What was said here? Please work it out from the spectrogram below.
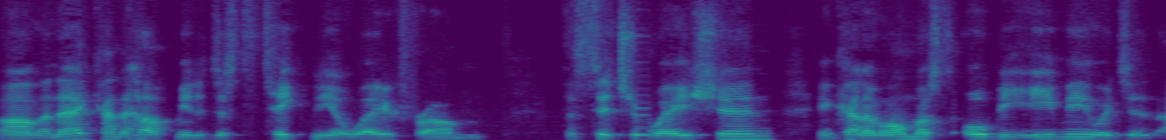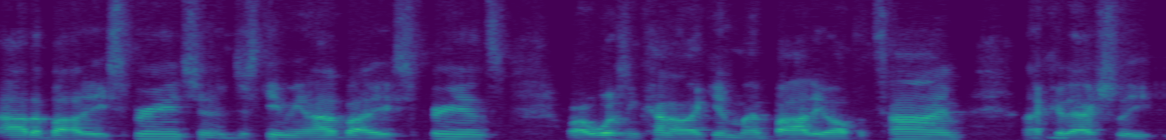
Um, and that kind of helped me to just take me away from the situation and kind of almost OBE me, which is out of body experience. And it just gave me an out of body experience where I wasn't kind of like in my body all the time. I could actually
